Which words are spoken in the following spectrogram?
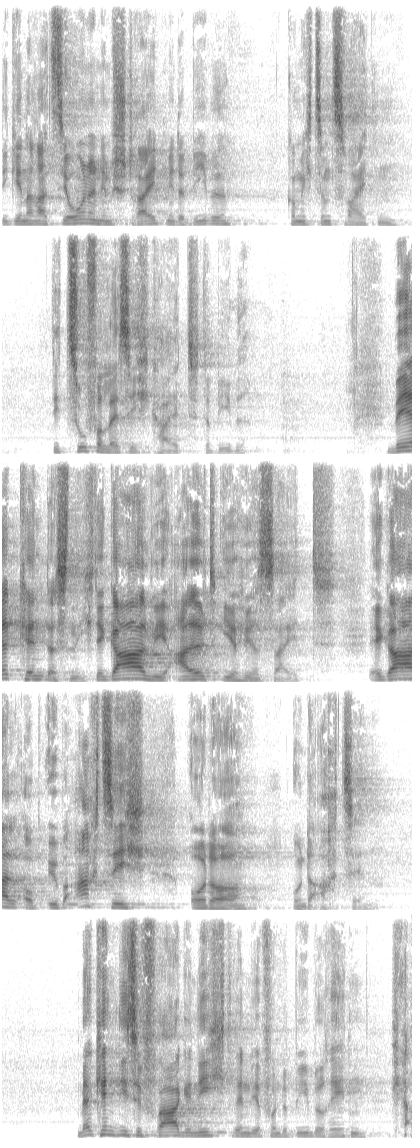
die Generationen im Streit mit der Bibel, komme ich zum zweiten, die Zuverlässigkeit der Bibel. Wer kennt das nicht, egal wie alt ihr hier seid? Egal ob über 80 oder unter 18. Wer kennt diese Frage nicht, wenn wir von der Bibel reden? Ja,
